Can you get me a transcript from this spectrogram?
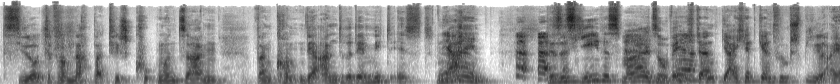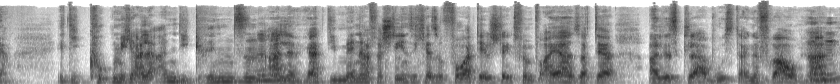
dass die Leute vom Nachbartisch gucken und sagen, wann kommt denn der andere, der mit isst? Ja. Nein. Das ist jedes Mal so, wenn ja. ich dann, ja, ich hätte gern fünf Spiegeleier die gucken mich alle an, die grinsen mhm. alle. Ja, die Männer verstehen sich ja sofort. Der stellt fünf Eier, sagt er, alles klar, wo ist deine Frau? Ja? Mhm.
